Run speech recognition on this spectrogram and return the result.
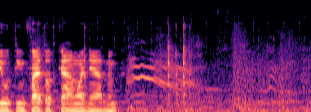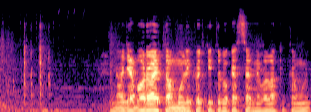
Egy jó teamfightot kell majd nyernünk. Nagyjából rajtam múlik, hogy ki tudok ezt szedni valakit amúgy.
